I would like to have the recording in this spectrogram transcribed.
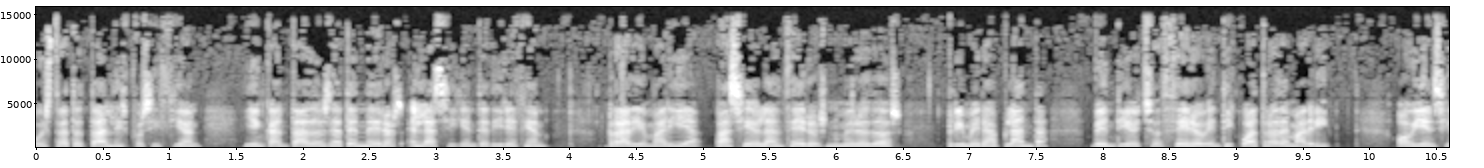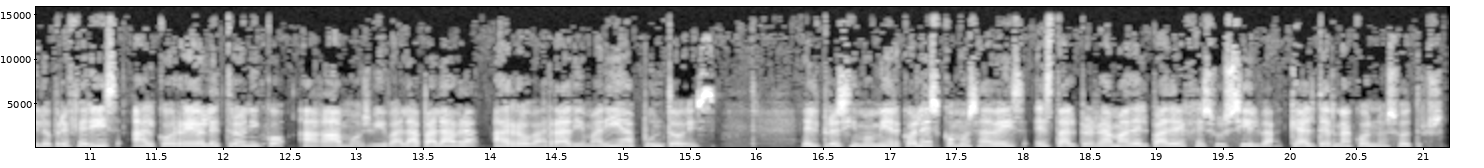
vuestra total disposición y encantados de atenderos en la siguiente dirección. Radio María, Paseo Lanceros número 2, primera planta, 28024 de Madrid o bien, si lo preferís, al correo electrónico hagamos viva la palabra arroba radiomaria.es. El próximo miércoles, como sabéis, está el programa del Padre Jesús Silva, que alterna con nosotros.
